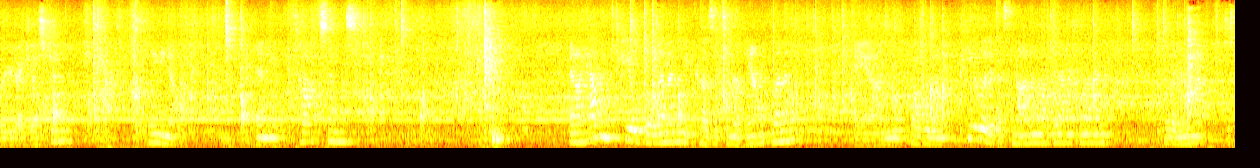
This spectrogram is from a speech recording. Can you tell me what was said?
for your digestion, cleaning out any of the toxins. And I haven't peeled the lemon because it's an organic lemon, and you probably want to peel it if it's not an organic lemon. Than that, just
